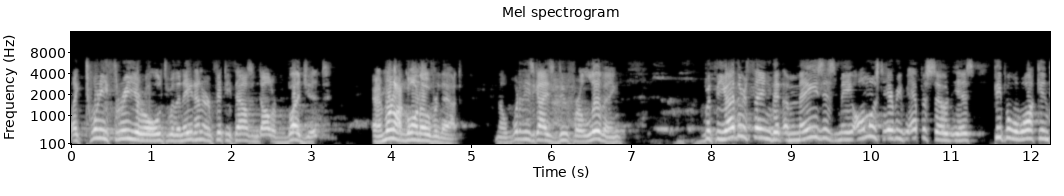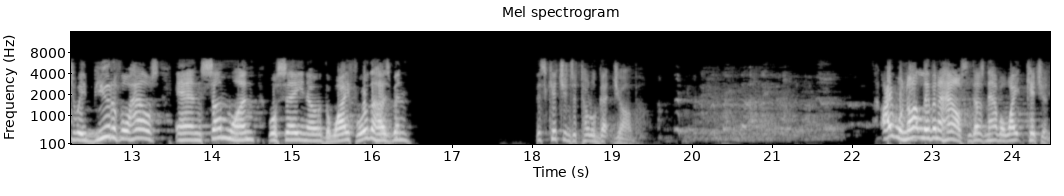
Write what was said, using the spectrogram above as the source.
Like 23 year olds with an $850,000 budget, and we're not going over that. Now, what do these guys do for a living? But the other thing that amazes me almost every episode is people will walk into a beautiful house and someone will say, you know, the wife or the husband, this kitchen's a total gut job. I will not live in a house that doesn't have a white kitchen.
